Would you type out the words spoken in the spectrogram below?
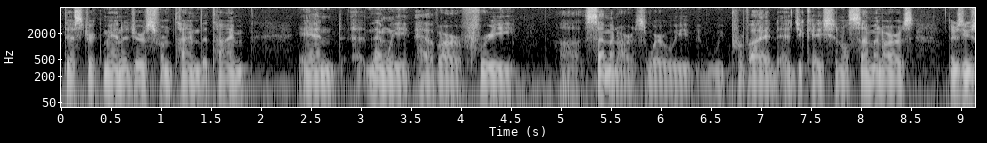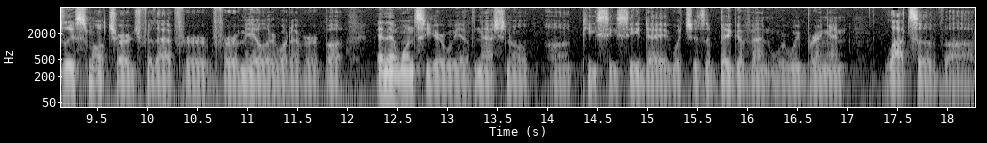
district managers from time to time. And then we have our free uh, seminars where we, we provide educational seminars there's usually a small charge for that for, for a meal or whatever. But and then once a year we have National uh, PCC Day, which is a big event where we bring in lots of uh,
